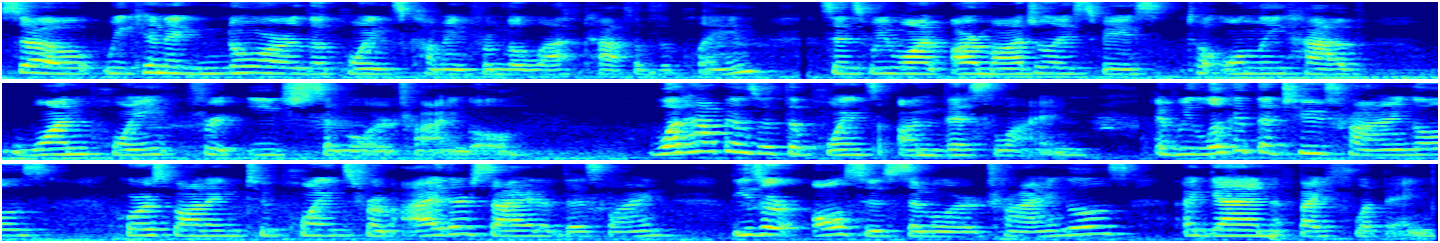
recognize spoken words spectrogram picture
so we can ignore the points coming from the left half of the plane since we want our moduli space to only have one point for each similar triangle. What happens with the points on this line? If we look at the two triangles corresponding to points from either side of this line, these are also similar triangles, again by flipping.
